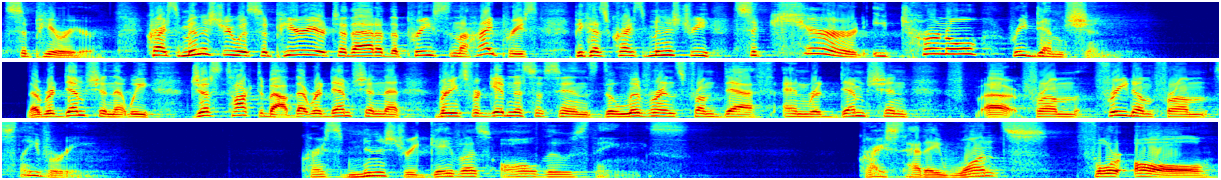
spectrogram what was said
superior. Christ's ministry was superior to that of the priests and the high priest because Christ's ministry secured eternal redemption. That redemption that we just talked about, that redemption that brings forgiveness of sins, deliverance from death, and redemption uh, from freedom from slavery. Christ's ministry gave us all those things. Christ had a once for all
